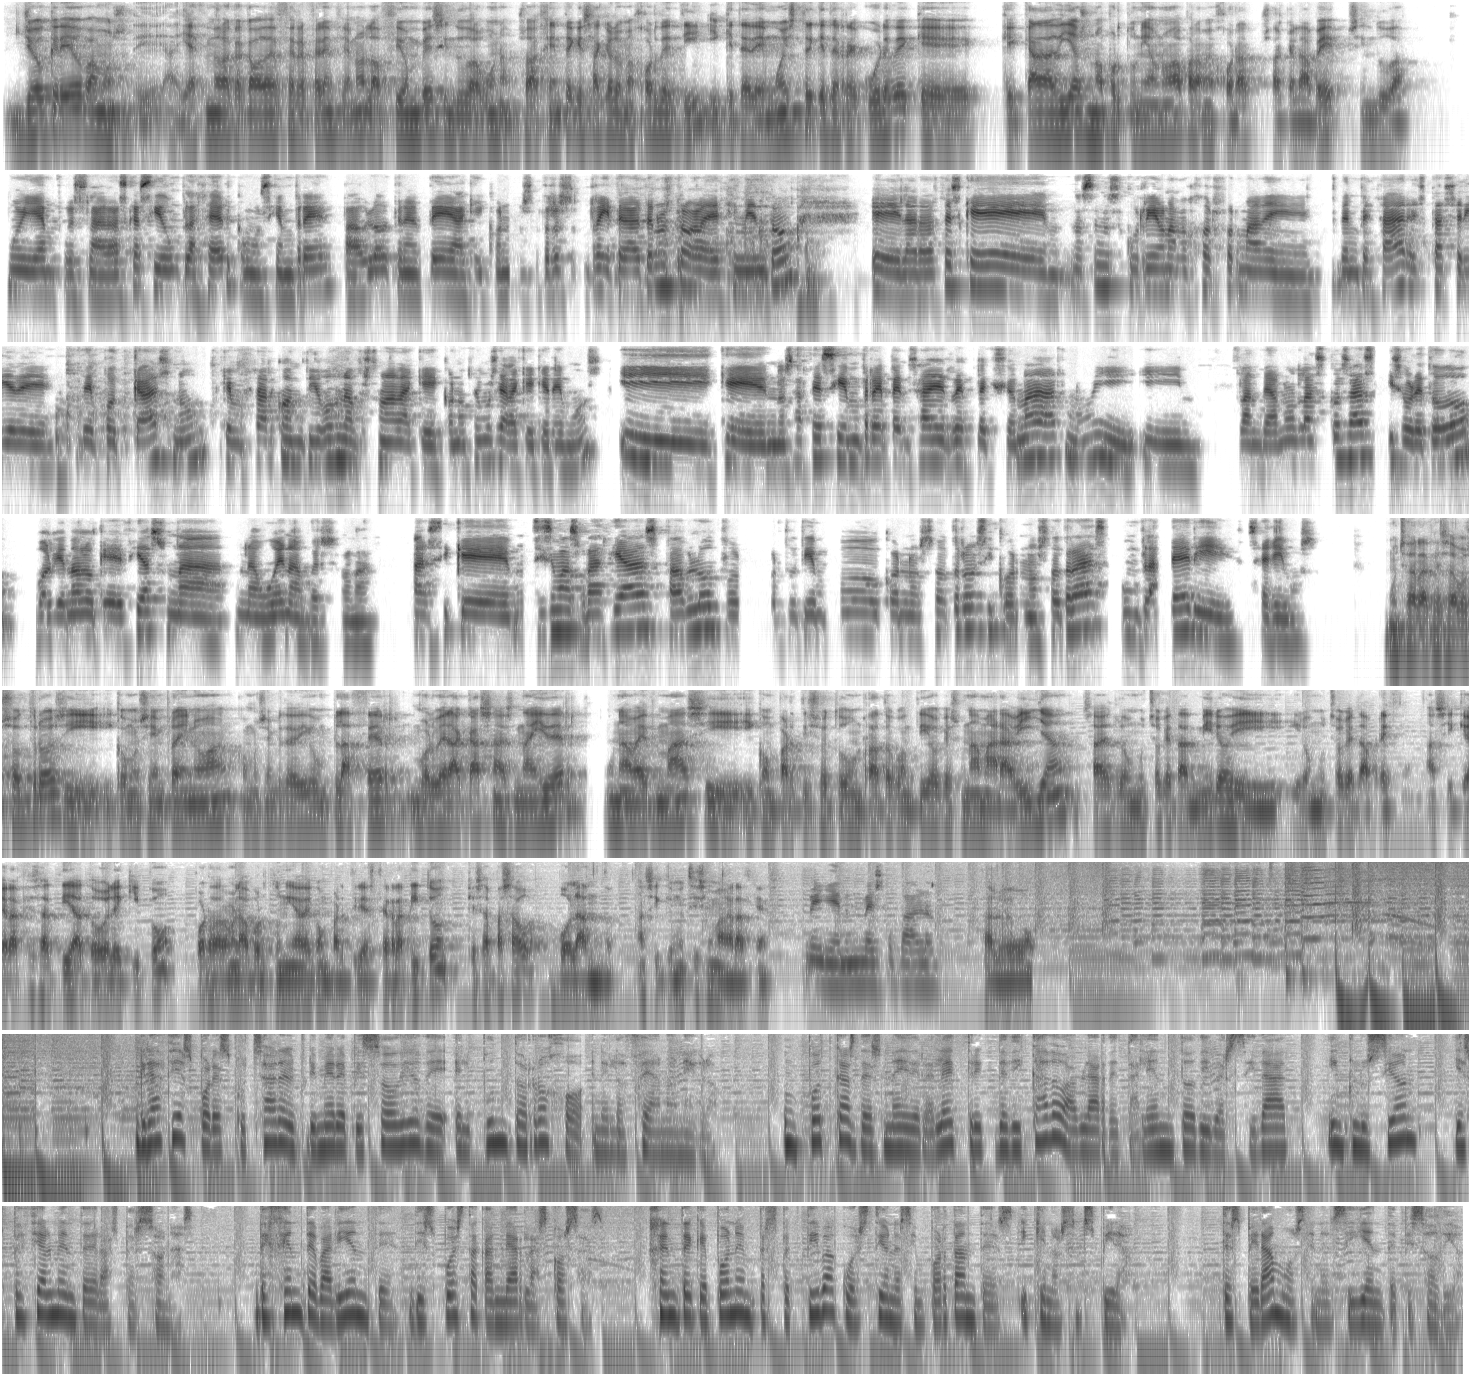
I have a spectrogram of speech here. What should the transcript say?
Yo creo, vamos, eh, y haciendo lo que acabo de hacer referencia, ¿no? La opción B, sin duda alguna. O sea, gente que saque lo mejor de ti y que te demuestre, que te recuerde que, que cada día es una oportunidad nueva para mejorar. O sea, que la B, sin duda. Muy bien, pues la verdad es que ha sido un placer, como siempre, Pablo, tenerte aquí con nosotros, reiterarte nuestro agradecimiento eh, la verdad es que no se nos ocurría una mejor forma de, empezar esta serie de, de, podcast, ¿no? Que empezar contigo, una persona a la que conocemos y a la que queremos y que nos hace siempre pensar y reflexionar, ¿no? Y, plantearnos las cosas y sobre todo, volviendo a lo que decías, una, una buena persona. Así que muchísimas gracias, Pablo, por, por tu tiempo con nosotros y con nosotras. Un placer y seguimos. Muchas gracias a vosotros y, como siempre, Ainhoa, como siempre te digo, un placer volver a casa, a Snyder, una vez más y, compartir sobre todo un rato contigo, que es una maravilla, sabes lo mucho que te admiro y, lo mucho que te aprecio. Así que gracias a ti, a todo el equipo, por darme la oportunidad de compartir este ratito que se ha pasado volando. Así que muchísimas gracias. Muy bien, un beso, Pablo. Hasta luego. Gracias por escuchar el primer episodio de El punto rojo en el Océano Negro un podcast de Schneider Electric dedicado a hablar de talento, diversidad, inclusión y especialmente de las personas, de gente valiente dispuesta a cambiar las cosas, gente que pone en perspectiva cuestiones importantes y que nos inspira. Te esperamos en el siguiente episodio.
